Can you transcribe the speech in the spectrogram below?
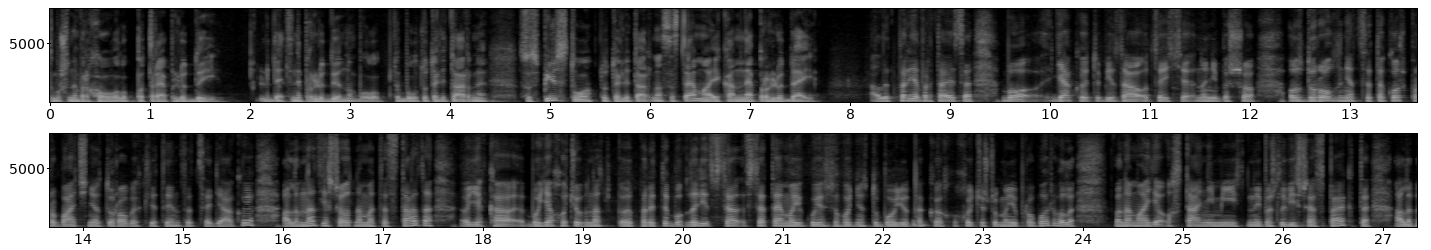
тому що не враховувало потреб людей. Людей це не про людину було. Це було тоталітарне суспільство, тоталітарна система, яка не про людей. Але тепер я вертаюся, бо дякую тобі за оцей ну ніби що оздоровлення. Це також пробачення здорових клітин. За це дякую. Але в нас є ще одна метастаза, яка бо я хочу в нас перейти, бо взагалі вся вся тема, яку я сьогодні з тобою так хочу, щоб ми її проговорювали, вона має останній мій найважливіший аспект, але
